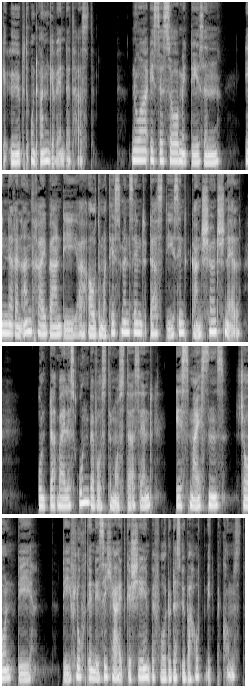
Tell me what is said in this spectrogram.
geübt und angewendet hast. Nur ist es so mit diesen inneren Antreibern, die ja Automatismen sind, dass die sind ganz schön schnell und da, weil es unbewusste Muster sind, ist meistens schon die, die Flucht in die Sicherheit geschehen, bevor du das überhaupt mitbekommst.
